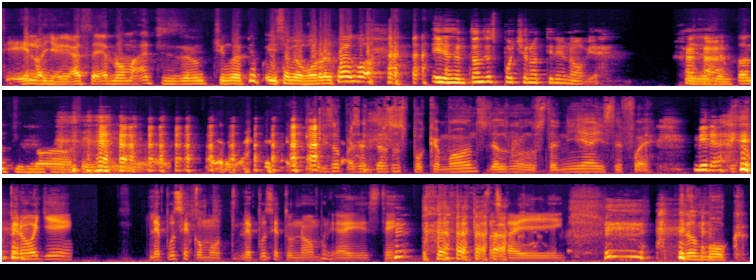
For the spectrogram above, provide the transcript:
Sí, lo llegué a hacer, no manches, era un chingo de tiempo. Y se me borró el juego. Y desde entonces Pocho no tiene novia. Y desde entonces no, sí. Quiso presentar sus Pokémon, ya no los tenía y se fue. Mira, Dijo, pero oye, le puse como, le puse tu nombre a este. ¿Qué pasa ahí? Era un Mook.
